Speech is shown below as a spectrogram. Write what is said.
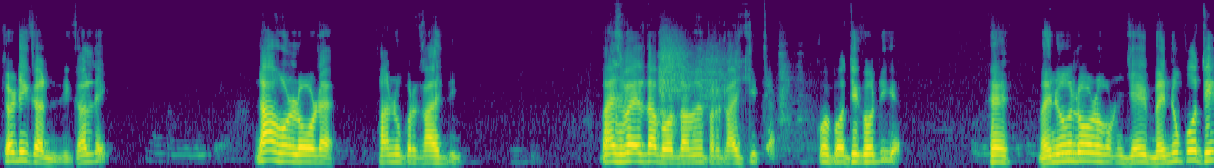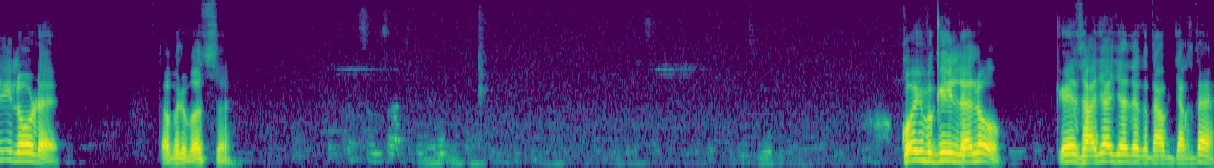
ਸਟੱਡੀ ਕਰਨ ਦੀ ਗੱਲ ਹੈ। ਨਾ ਹੁਣ ਲੋੜ ਹੈ ਸਾਨੂੰ ਪ੍ਰਕਾਸ਼ ਦੀ। ਮੈਂ ਸਵੇਰ ਦਾ ਬੋਲਦਾ, ਮੈਂ ਪ੍ਰਕਾਸ਼ ਕੀਤਾ, ਕੋਈ ਪੋਥੀ ਖੋਲੀ ਹੈ? ਫਿਰ ਮੈਨੂੰ ਲੋੜ ਹੁਣ, ਜੇ ਮੈਨੂੰ ਪੋਥੀ ਦੀ ਲੋੜ ਹੈ, ਤਾਂ ਫਿਰ ਬਸ ਹੈ। ਕੋਈ ਵਕੀਲ ਲੈ ਲਓ। ਕੇਸ ਆ ਜਾ ਜਦ ਕਿਤਾਬ ਚੱਕਦਾ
